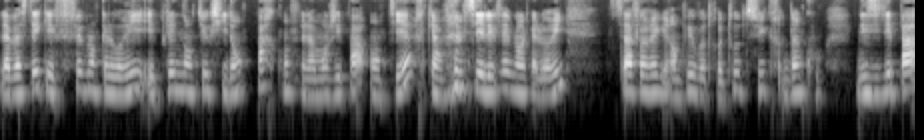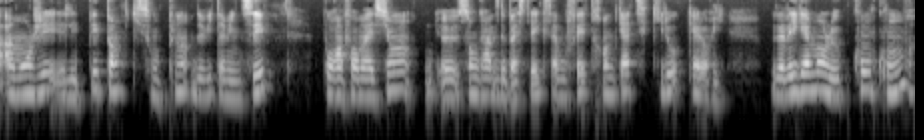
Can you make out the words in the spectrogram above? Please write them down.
La pastèque est faible en calories et pleine d'antioxydants. Par contre, ne la mangez pas entière, car même si elle est faible en calories, ça ferait grimper votre taux de sucre d'un coup. N'hésitez pas à manger les pépins qui sont pleins de vitamine C. Pour information, 100 euh, g de pastèque, ça vous fait 34 kcal. Vous avez également le concombre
